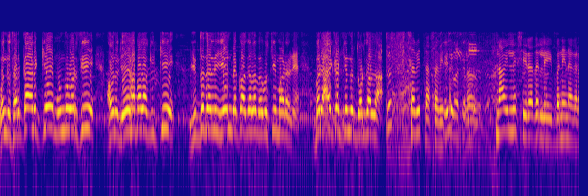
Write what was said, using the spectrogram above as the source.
ಒಂದು ಸರ್ಕಾರಕ್ಕೆ ಮುಂದುವರಿಸಿ ಅವನ ದೇಹ ಬಲ ಇಕ್ಕಿ ಯುದ್ಧದಲ್ಲಿ ಏನ್ ಬೇಕೋ ಅದೆಲ್ಲ ವ್ಯವಸ್ಥೆ ಮಾಡೋಣ ಬರೀ ಆಯ್ಕೆ ತಿಂದ್ರೆ ದೊಡ್ಡದಲ್ಲ. ಸವಿತಾ ಸವಿತಾ. ನಾವು ಇಲ್ಲೇ ಶಿರಾದಲ್ಲಿ ಬನ್ನಿನಗರ.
